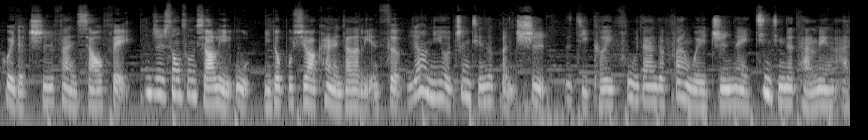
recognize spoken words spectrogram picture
会的吃饭消费，甚至送送小礼物，你都不需要看人家的脸色，只要你有挣钱的本事，自己可以负担的范围之内，尽情的谈恋爱。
